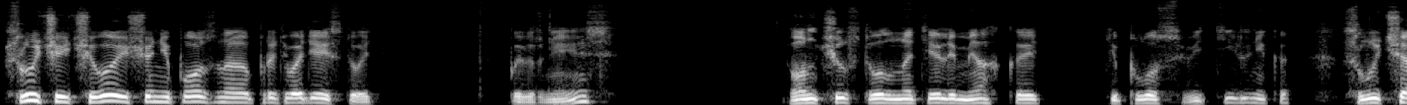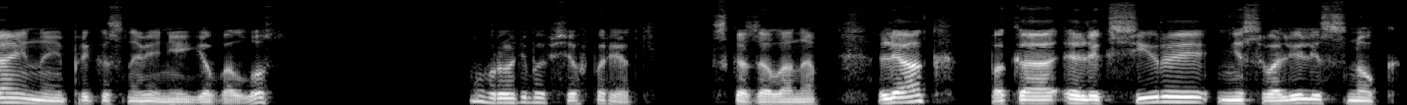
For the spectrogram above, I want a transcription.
в случае чего еще не поздно противодействовать. Повернись. Он чувствовал на теле мягкое тепло светильника, случайные прикосновения ее волос. — Ну, вроде бы все в порядке, — сказала она. — Ляг, пока эликсиры не свалили с ног.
